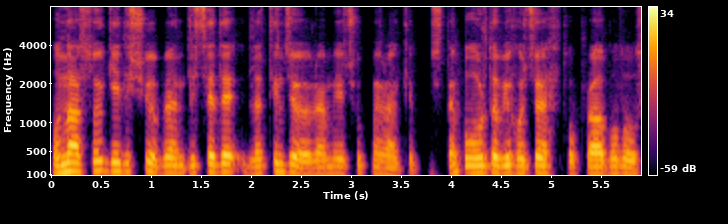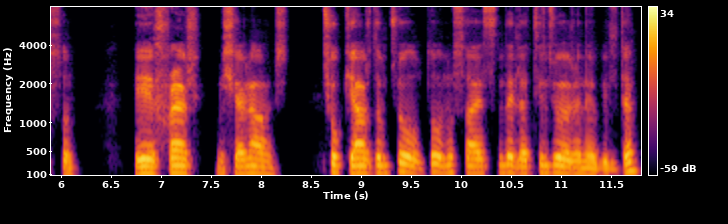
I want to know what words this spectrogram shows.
Ondan sonra gelişiyor. Ben lisede Latince öğrenmeye çok merak etmiştim. Orada bir hoca toprağı bol olsun. E, Frère Michel çok yardımcı oldu. Onun sayesinde Latince öğrenebildim.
